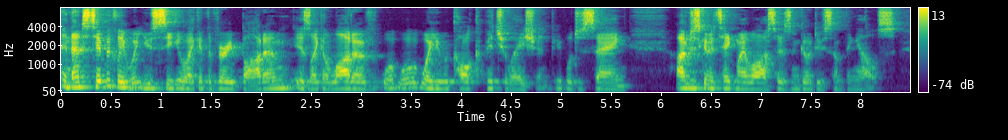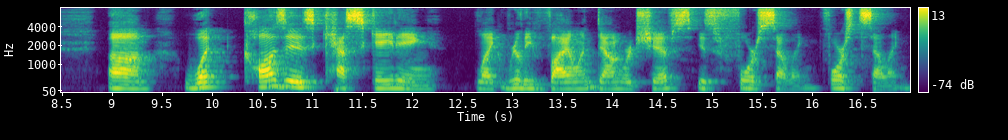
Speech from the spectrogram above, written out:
and that's typically what you see, like at the very bottom, is like a lot of what, what you would call capitulation. People just saying, "I'm just going to take my losses and go do something else." Um, what causes cascading like really violent downward shifts is forced selling forced selling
